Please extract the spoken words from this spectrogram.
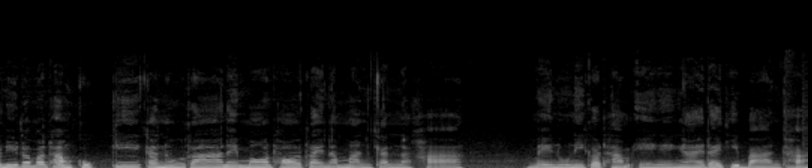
วันนี้เรามาทำคุกกี้กาโนราในหม้อทอดไร้น้ำมันกันนะคะ เมนูนี้ก็ทำเองง่าย ๆ ได้ที่บ้านค่ะ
